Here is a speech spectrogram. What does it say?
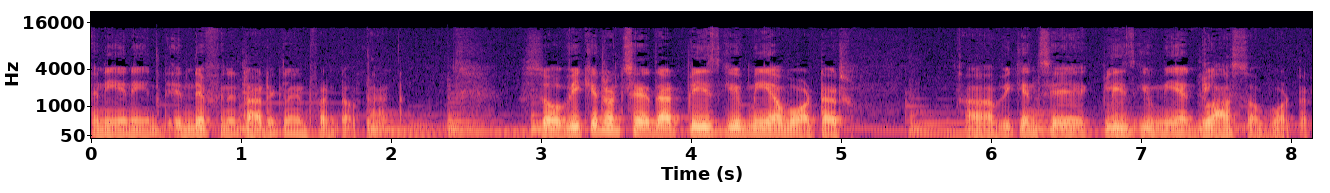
any any indefinite article in front of that. So we cannot say that please give me a water. Uh, we can say please give me a glass of water,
